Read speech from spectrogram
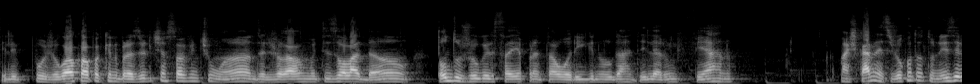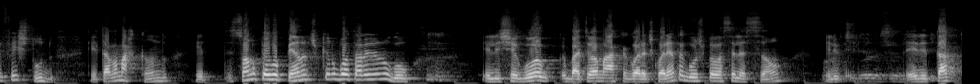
Ele, pô, jogou a Copa aqui no Brasil, ele tinha só 21 anos, ele jogava muito isoladão. Todo jogo ele saía pra entrar o Origi no lugar dele, era um inferno. Mas, cara, nesse jogo contra a Tunísia ele fez tudo. Ele tava marcando, ele só não pegou pênalti porque não botaram ele no gol. Ele chegou, bateu a marca agora de 40 gols pela seleção. Ele, ele, tá,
